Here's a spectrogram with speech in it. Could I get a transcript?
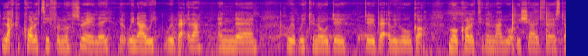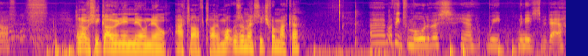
lack of quality from us really that we know we, we're better than, and um, we, we can all do do better. We've all got more quality than maybe what we showed first half. And obviously going in nil-nil at half time, what was the message from Macca? Um, I think from all of us, you know, we, we needed to be better.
